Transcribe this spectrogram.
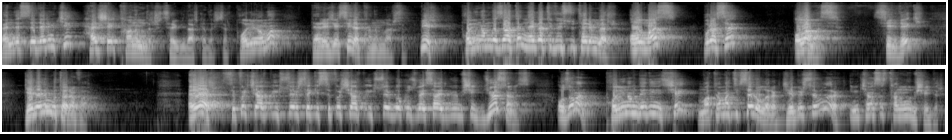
Ben de size derim ki her şey tanımdır sevgili arkadaşlar. Polinomu derecesiyle tanımlarsın. Bir, polinomda zaten negatif üstü terimler olmaz. Burası olamaz. Sildik. Gelelim bu tarafa. Eğer 0 çarpı x üzeri 8, 0 çarpı x üzeri 9 vesaire gibi bir şey diyorsanız o zaman polinom dediğiniz şey matematiksel olarak, cebirsel olarak imkansız tanımlı bir şeydir.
